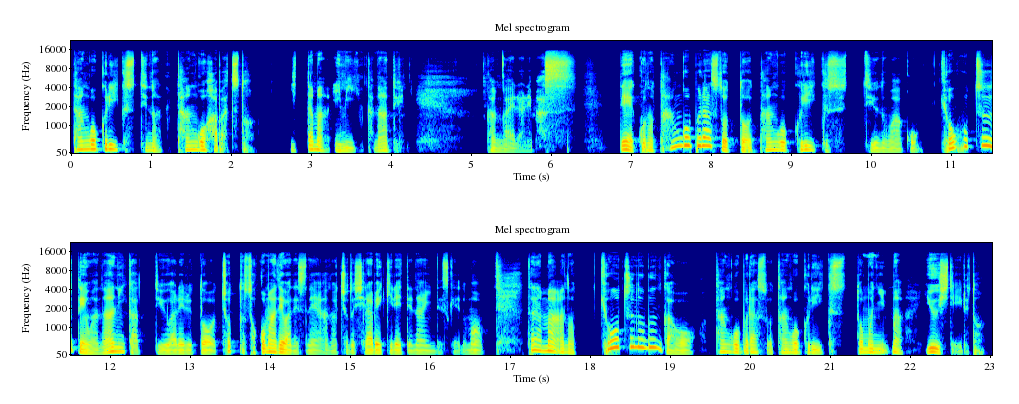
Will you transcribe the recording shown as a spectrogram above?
単語クリークスっていうのは単語派閥といったまあ意味かなというふうに考えられます。で、この単語ブラストと単語クリークスっていうのは、こう、共通点は何かって言われると、ちょっとそこまではですね、あの、ちょっと調べきれてないんですけれども、ただまあ、あの、共通の文化を単語ブラスト、単語クリークスともに、まあ、有していると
